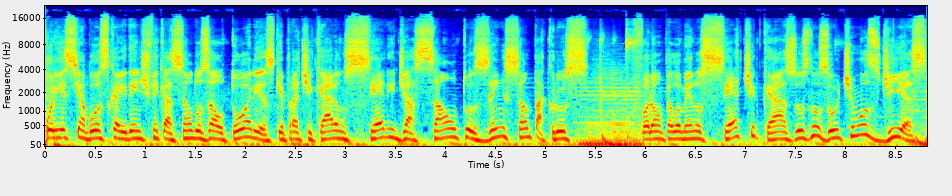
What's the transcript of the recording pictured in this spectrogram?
Polícia busca a identificação dos autores que praticaram série de assaltos em Santa Cruz. Foram pelo menos sete casos nos últimos dias.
